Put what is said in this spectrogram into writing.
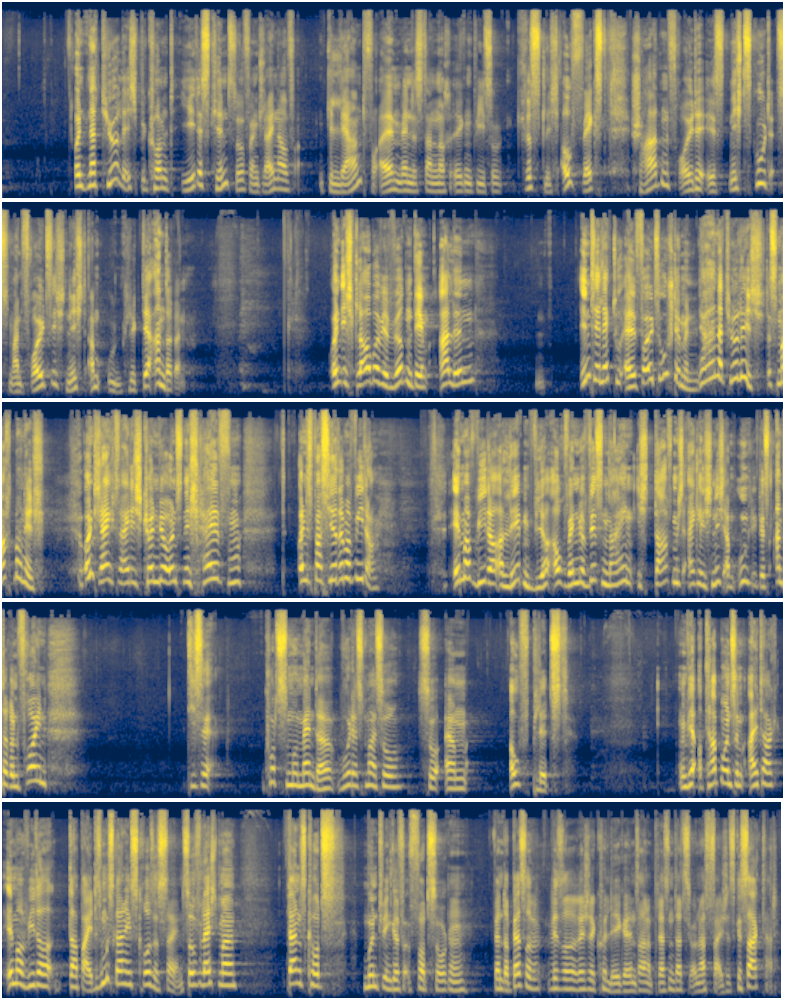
und natürlich bekommt jedes Kind so von klein auf gelernt, vor allem wenn es dann noch irgendwie so christlich aufwächst, Schadenfreude ist nichts Gutes. Man freut sich nicht am Unglück der anderen. Und ich glaube, wir würden dem allen intellektuell voll zustimmen. Ja, natürlich, das macht man nicht. Und gleichzeitig können wir uns nicht helfen. Und es passiert immer wieder. Immer wieder erleben wir, auch wenn wir wissen, nein, ich darf mich eigentlich nicht am Unglück des anderen freuen, diese kurzen Momente, wo das mal so, so ähm, aufblitzt. Und wir ertappen uns im Alltag immer wieder dabei. Das muss gar nichts Großes sein. So vielleicht mal ganz kurz Mundwinkel verzogen, wenn der besserwisserische Kollege in seiner Präsentation was Falsches gesagt hat.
